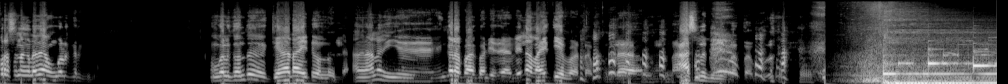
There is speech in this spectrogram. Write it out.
பிரச்சனைகள் தான் உங்களுக்கு இருக்குது. உங்களுக்கு வந்து கேடாயிட்டு ஒண்ணும் இல்லை. அதனால நீங்க எங்கட பார்க்க வேண்டியது தேவையில்லை வைத்திய பார்த்தோம் ஆஸ்பத்திரியை பார்த்தோம்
